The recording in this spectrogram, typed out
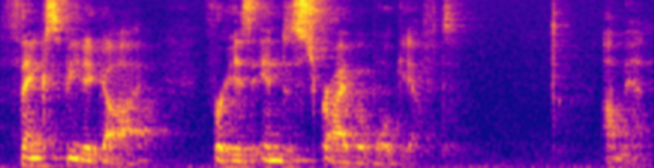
Thanks be to God for his indescribable gift. Amen.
